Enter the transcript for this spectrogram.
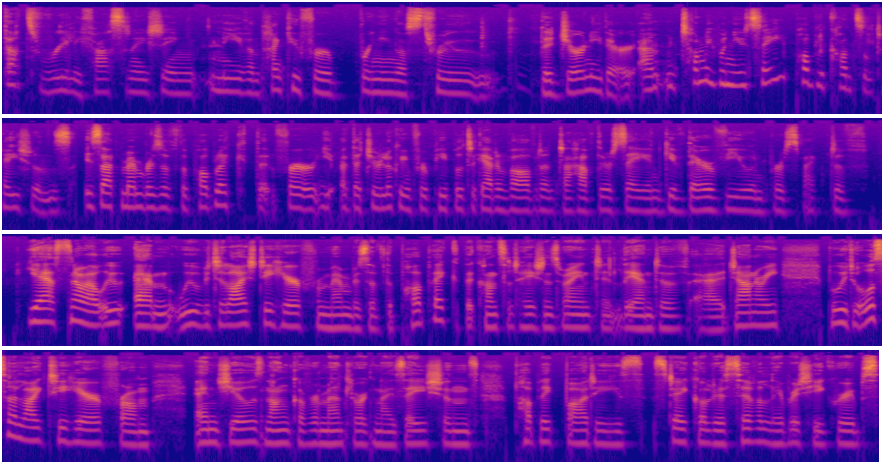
That's really fascinating, Niamh, and thank you for bringing us through the journey there. Um, tell me, when you say public consultations, is that members of the public that for that you're looking for people to get involved and to have their say and give their view and perspective? Yes, Noel, we um, we would be delighted to hear from members of the public. The consultations running until the end of uh, January, but we'd also like to hear from NGOs, non-governmental organisations, public bodies, stakeholders, civil liberty groups,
